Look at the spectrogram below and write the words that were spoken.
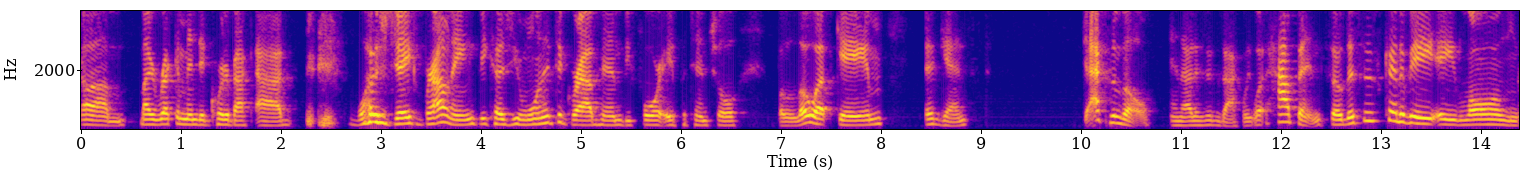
um, my recommended quarterback ad was Jake Browning because you wanted to grab him before a potential blow up game against Jacksonville. And that is exactly what happened. So this is kind of a, a long,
